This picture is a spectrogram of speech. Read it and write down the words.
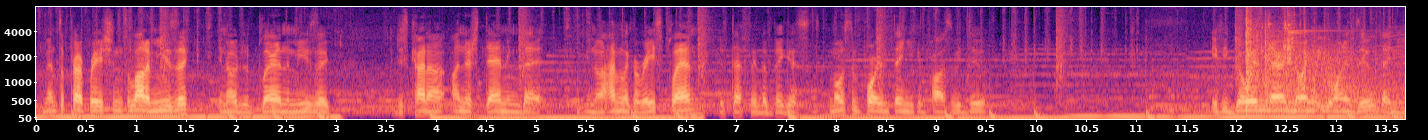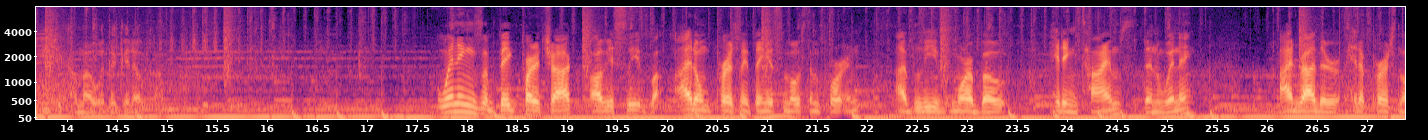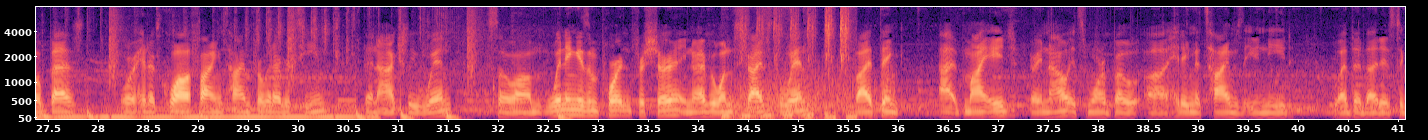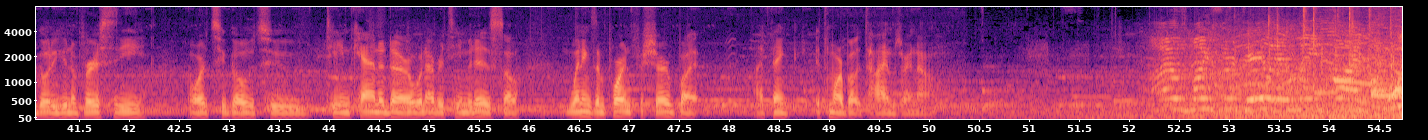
Mental preparation, it's a lot of music, you know, just blaring the music, just kind of understanding that, you know, having like a race plan is definitely the biggest, most important thing you can possibly do. If you go in there knowing what you want to do, then you should come out with a good outcome. Winning's a big part of track, obviously, but I don't personally think it's the most important. I believe more about hitting times than winning. I'd rather hit a personal best or hit a qualifying time for whatever team than actually win. So um, winning is important for sure. You know, everyone strives to win, but I think at my age right now, it's more about uh, hitting the times that you need whether that is to go to university or to go to Team Canada or whatever team it is. So winning's important for sure, but I think it's more about times right now. Myles Misener, Daley in lane 5,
